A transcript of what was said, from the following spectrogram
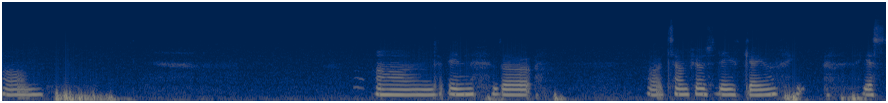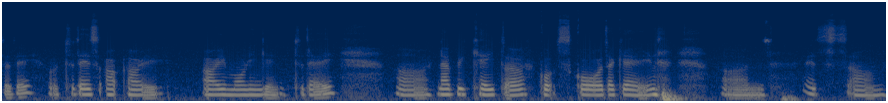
Um, and in the uh, Champions League game yesterday or today's early, early morning in today uh, Naby Keita got scored again and it's um,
